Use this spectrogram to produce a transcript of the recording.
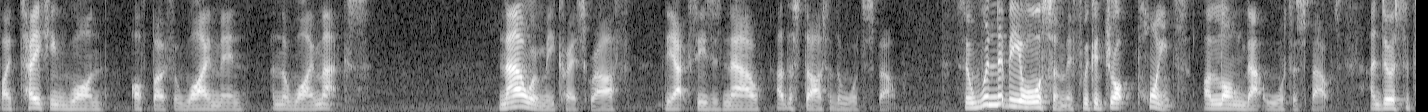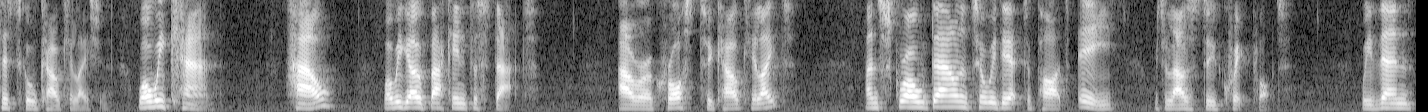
by taking one off both the Y min and the Y max. Now when we create graph, the axis is now at the start of the water spout. So wouldn't it be awesome if we could drop points along that water spout and do a statistical calculation? Well, we can. How? Well, we go back into stat, arrow across to calculate, and scroll down until we get to part E, which allows us to do quick plot. We then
